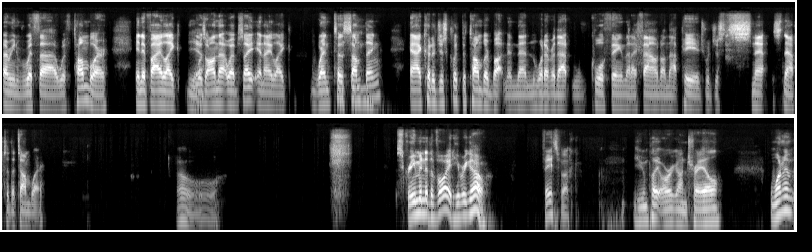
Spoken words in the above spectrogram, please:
I mean with uh with Tumblr. And if I like Yeah. was on that website and I like went to something and I could have just clicked the Tumblr button and then whatever that cool thing that I found on that page would just snap snap to the Tumblr. Oh. Scream into the void. Here we go. Facebook. You can play Oregon Trail. One of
